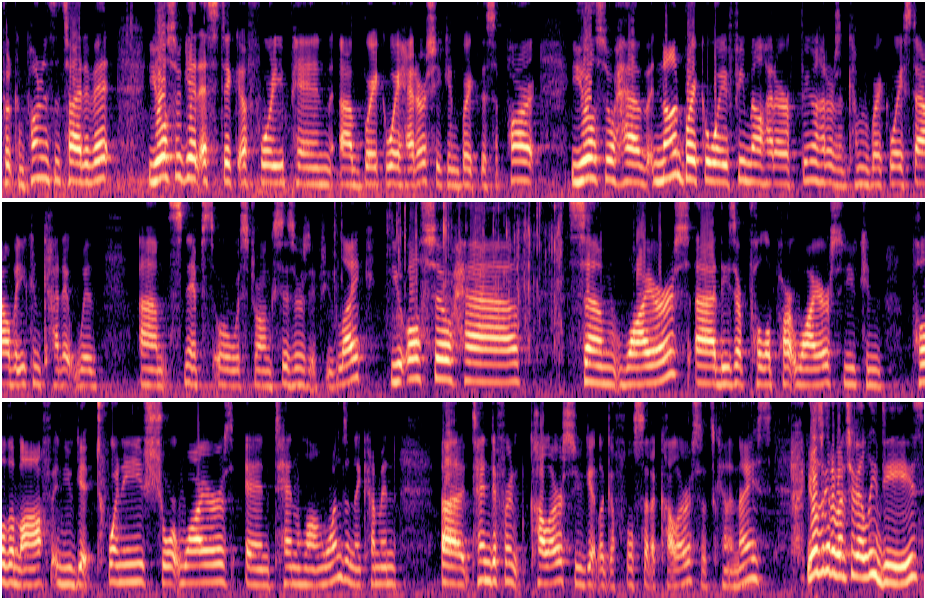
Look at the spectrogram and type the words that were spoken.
put components inside of it. You also get a stick of 40-pin uh, breakaway header, so you can break this apart. You also have non-breakaway female header. Female header doesn't come in breakaway style, but you can cut it with um, snips or with strong scissors if you'd like. You also have some wires. Uh, these are pull-apart wires, so you can pull them off, and you get 20 short wires and 10 long ones, and they come in uh, 10 different colors, so you get like a full set of colors, so it's kind of nice. You also get a bunch of LEDs.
